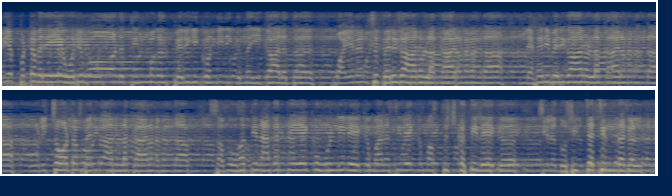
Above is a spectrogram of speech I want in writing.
പ്രിയപ്പെട്ടവരെ ഒരുപാട് തിന്മകൾ പെരുകിക്കൊണ്ടിരിക്കുന്ന ഈ കാലത്ത് വയലൻസ് പെരുകാനുള്ള കാരണമെന്താ? ലഹരി പെരുകാനുള്ള കാരണമെന്താ? ഒളിച്ചോട്ടം പെരുകാനുള്ള കാരണമെന്താ? സമൂഹത്തിനകത്തേക്ക് ഉള്ളിലേക്ക് മനസ്സിലേക്ക് മസ്തിഷ്കത്തിലേക്ക് ചില ദുഷിച്ച ചിന്തകൾ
